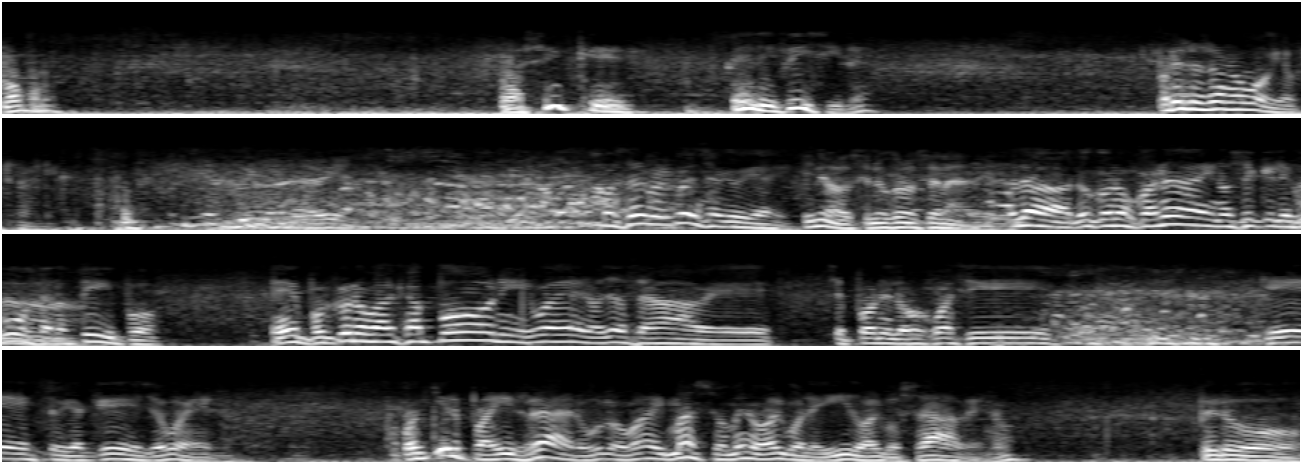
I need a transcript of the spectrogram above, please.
No conozco. Así que es difícil, ¿eh? Por eso yo no voy a Australia. Está bien. Pasar vergüenza que voy ahí. Y no, si no conoce a nadie. No, no conozco a nadie, no sé qué les gusta No. a los tipos. ¿Eh? Porque uno va al Japón y, bueno, ya sabe, se pone los ojos así, que esto y aquello, bueno. Cualquier país raro, uno va y más o menos algo ha leído, algo sabe, ¿no? Pero,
